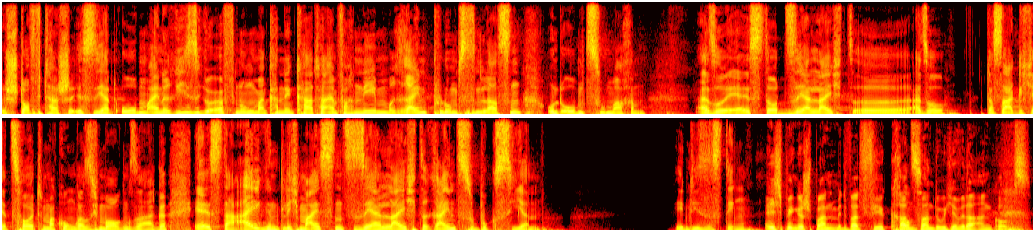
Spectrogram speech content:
Stofftasche ist, sie hat oben eine riesige Öffnung. Man kann den Kater einfach nehmen, reinplumpsen lassen und oben zumachen. Also er ist dort sehr leicht, äh, also das sage ich jetzt heute, mal gucken, was ich morgen sage. Er ist da eigentlich meistens sehr leicht reinzubuxieren in dieses Ding. Ich bin gespannt, mit was für Kratzern und, du hier wieder ankommst.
